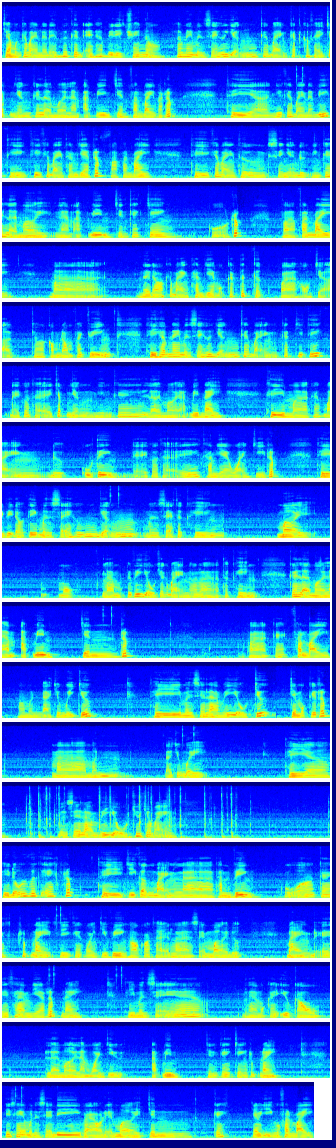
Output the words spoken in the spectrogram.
Chào mừng các bạn đã đến với kênh NHBD Channel. Hôm nay mình sẽ hướng dẫn các bạn cách có thể chấp nhận cái lời mời làm admin trên fanpage và group. Thì uh, như các bạn đã biết thì khi các bạn tham gia group và fanpage thì các bạn thường sẽ nhận được những cái lời mời làm admin trên các trang của group và fanpage mà nơi đó các bạn tham gia một cách tích cực và hỗ trợ cho cộng đồng phát triển thì hôm nay mình sẽ hướng dẫn các bạn cách chi tiết để có thể chấp nhận những cái lời mời admin này. Khi mà các bạn được ưu tiên để có thể tham gia quản trị group, thì việc đầu tiên mình sẽ hướng dẫn, mình sẽ thực hiện mời một là một cái ví dụ cho các bạn, đó là thực hiện cái lời mời làm admin trên group và các fanpage mà mình đã chuẩn bị trước thì mình sẽ làm ví dụ trước trên một cái group mà mình đã chuẩn bị. Thì uh, mình sẽ làm ví dụ trước cho bạn. Thì đối với cái group thì chỉ cần bạn là thành viên của các group này thì các quản trị viên họ có thể là sẽ mời được bạn để tham gia group này. Thì mình sẽ làm một cái yêu cầu lời mời làm quản trị admin trên cái trang group này. Tiếp theo mình sẽ đi vào để mời trên các giao diện của fanpage.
